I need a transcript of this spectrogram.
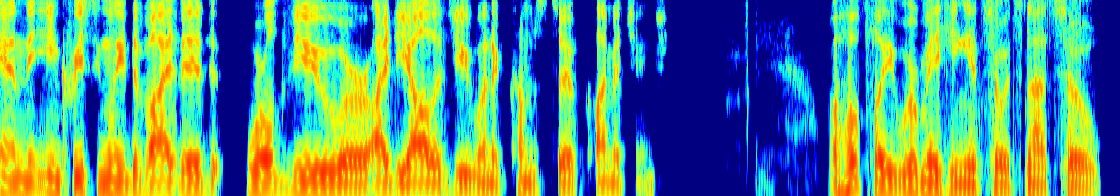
and the increasingly divided worldview or ideology when it comes to climate change. Well, hopefully, we're making it so it's not so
